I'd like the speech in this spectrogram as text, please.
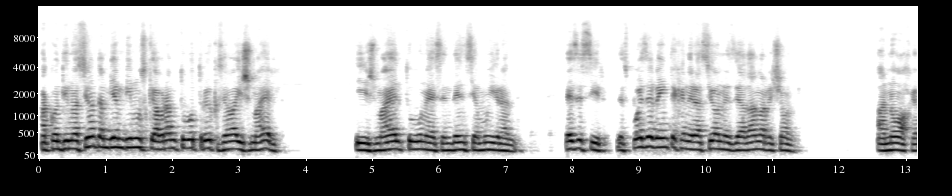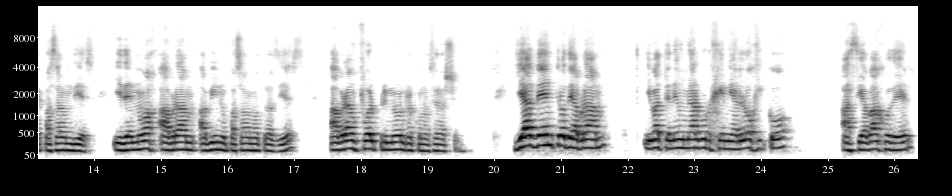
A continuación también vimos que Abraham tuvo otro hijo que se llamaba Ismael. Ismael tuvo una descendencia muy grande. Es decir, después de 20 generaciones de Adán a Rishon a Noah, pasaron 10. Y de Noah a Abraham a Vino pasaron otras 10. Abraham fue el primero en reconocer a Hashem. Ya dentro de Abraham iba a tener un árbol genealógico hacia abajo de él,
